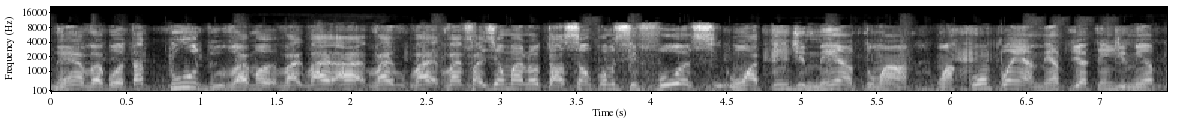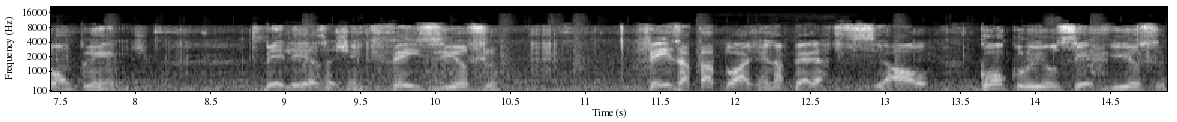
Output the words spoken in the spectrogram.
né? Vai botar tudo, vai, vai, vai, vai, vai fazer uma anotação como se fosse um atendimento, uma, um acompanhamento de atendimento a um cliente. Beleza, gente, fez isso, fez a tatuagem na pele artificial, concluiu o serviço,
